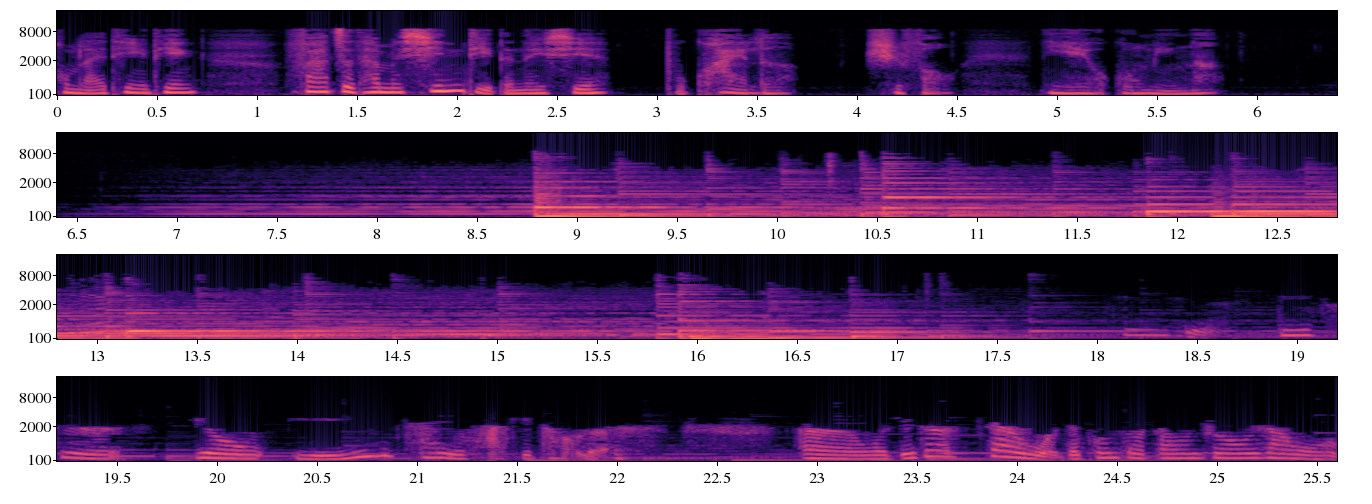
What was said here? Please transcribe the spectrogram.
我们来听一听，发自他们心底的那些不快乐，是否你也有共鸣呢？是用语音参与话题讨论。嗯，我觉得在我的工作当中，让我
